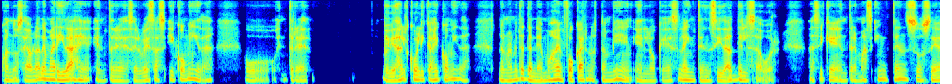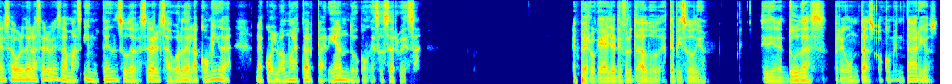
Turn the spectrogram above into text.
cuando se habla de maridaje entre cervezas y comida o entre bebidas alcohólicas y comida, normalmente tendemos a enfocarnos también en lo que es la intensidad del sabor. Así que entre más intenso sea el sabor de la cerveza, más intenso debe ser el sabor de la comida, la cual vamos a estar pareando con esa cerveza. Espero que hayas disfrutado de este episodio. Si tienes dudas, preguntas o comentarios,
